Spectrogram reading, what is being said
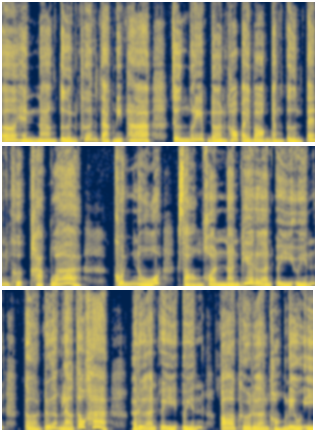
เออร์เห็นนางตื่นขึ้นจากนิทราจึงรีบเดินเข้าไปบอกอย่างตื่นเต้นคึกคักว่า คุณหนูสองคนนั้นที่เรือนอุ่ยหวินเกิดเรื่องแล้วเจ้าค่ะ เรือนอุ่ยหวินก็คือเรือนของหลิวอี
